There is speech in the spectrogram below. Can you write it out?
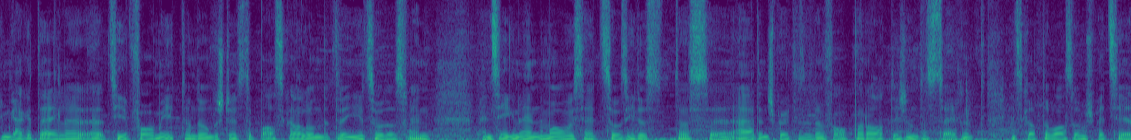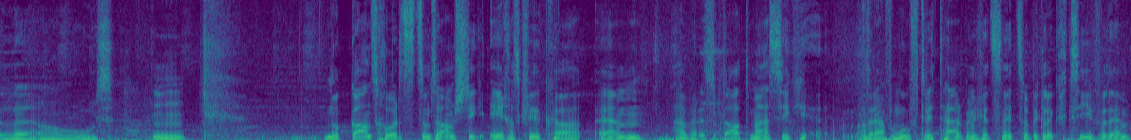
im Gegenteil, er zieht voll mit und unterstützt den Pascal und er trainiert so, dass wenn, es irgendwann mal so sein dass, dass äh, er dann spielt, dass er dann voll parat ist und das zeichnet jetzt gerade der Vaso im Speziellen auch aus. Mhm noch ganz kurz zum Samstag. Ich habe das Gefühl gehabt, ähm, Aber resultatmäßig oder auch vom Auftritt her bin ich jetzt nicht so beglückt von dem.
